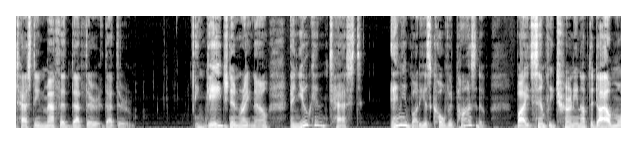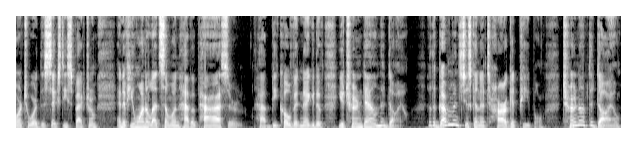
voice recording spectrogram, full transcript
testing method that they're that they're engaged in right now and you can test anybody as covid positive by simply turning up the dial more toward the 60 spectrum and if you want to let someone have a pass or be covid negative you turn down the dial so the government's just going to target people, turn up the dial,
